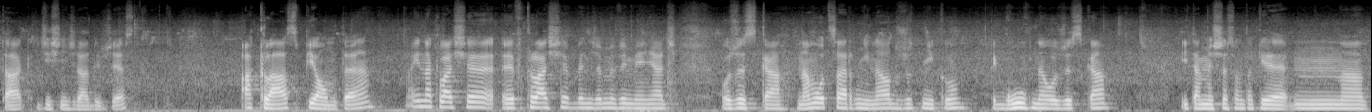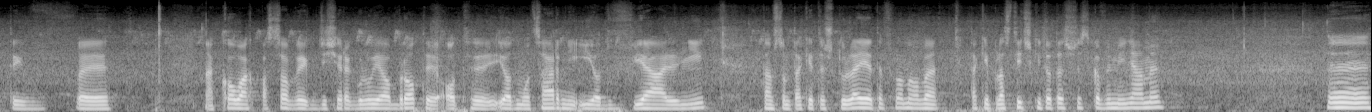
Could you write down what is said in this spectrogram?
Tak, 10 lat już jest. A klas piąte. No i na klasie, y, w klasie będziemy wymieniać łożyska na mocarni, na odrzutniku, te główne łożyska. I tam jeszcze są takie mm, na tych na kołach pasowych, gdzie się reguluje obroty od, i od mocarni i od wialni. Tam są takie też tuleje teflonowe, takie plastyczki, to też wszystko wymieniamy. E,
